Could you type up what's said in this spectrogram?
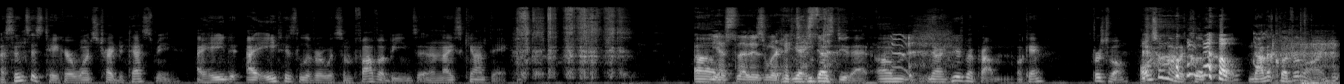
A census taker once tried to test me. I ate I ate his liver with some fava beans and a nice Chianti. yes, that is where. Um, Yeah, he does do that. Um, now here's my problem. Okay, first of all, also not a clever, no. not a clever line.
